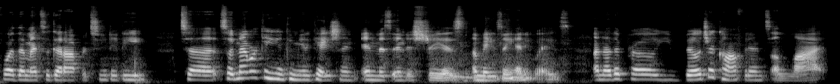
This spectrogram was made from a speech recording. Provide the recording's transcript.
for them. It's a good opportunity to so networking and communication in this industry is amazing anyways. Another pro, you build your confidence a lot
